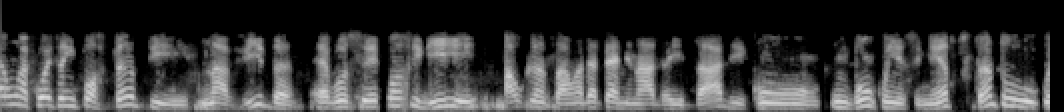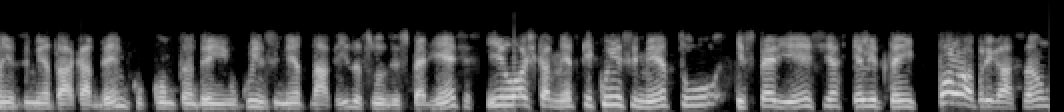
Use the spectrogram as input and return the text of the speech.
é uma coisa importante na vida é você conseguir alcançar uma determinada idade com um bom conhecimento, tanto o conhecimento acadêmico como também o conhecimento da vida, suas experiências e logicamente que conhecimento, experiência, ele tem por obrigação,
